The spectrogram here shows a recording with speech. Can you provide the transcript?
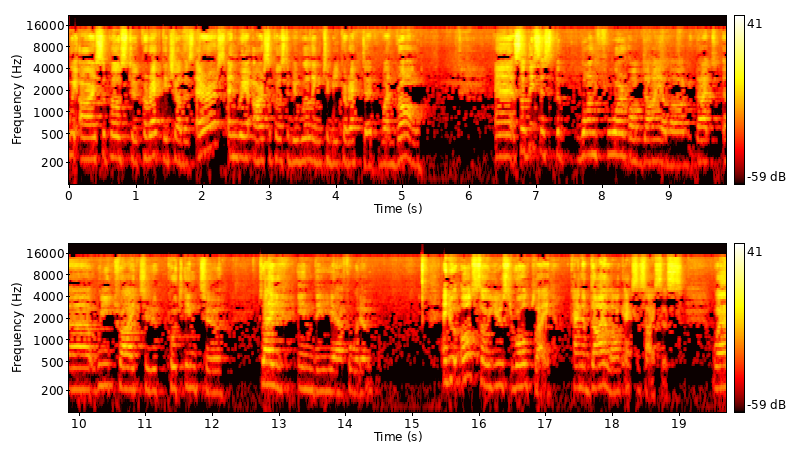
We are supposed to correct each other's errors, and we are supposed to be willing to be corrected when wrong. Uh, so this is the one form of dialogue that uh, we try to put into play in the uh, forum. And you also used role play, kind of dialogue exercises, where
